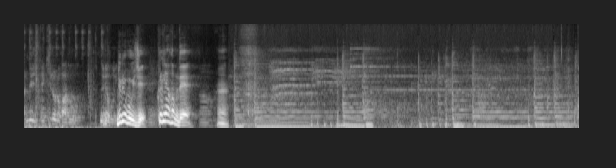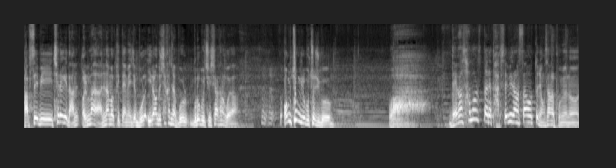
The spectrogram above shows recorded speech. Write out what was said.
안 되지. 100km로 가도 느려 보이죠. 느려 보이지? 그렇게 생각하면 돼. 어. 예. 밥셉이 체력이 남- 얼마 안 남았기 때문에 이제 2라운드 시작하자마자 물- 물어붙이기 시작하는 거야. 엄청 밀어붙여 지금. 와. 내가 3월 달에 밥셉이랑 싸웠던 영상을 보면은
